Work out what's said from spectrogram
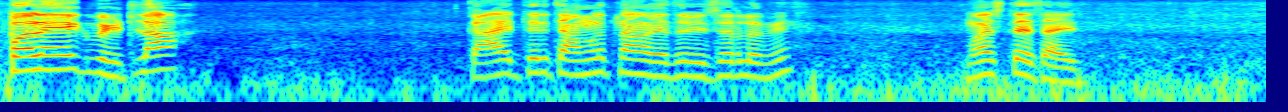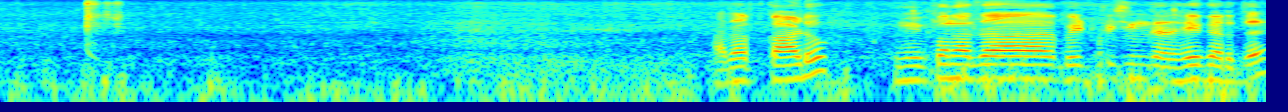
पल एक भेटला. काय तरी चांगलंच नाव याचं विसरलं मी. मस्त आहे साईज आता काढू. मी पण आता बेट फिशिंग कर हे करतोय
